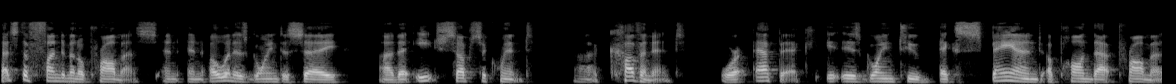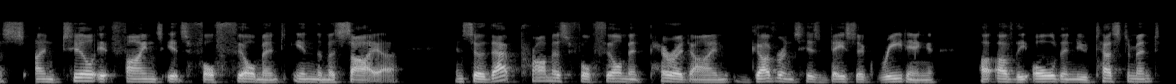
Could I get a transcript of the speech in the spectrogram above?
That's the fundamental promise. And, and Owen is going to say uh, that each subsequent uh, covenant or epoch is going to expand upon that promise until it finds its fulfillment in the Messiah. And so that promise fulfillment paradigm governs his basic reading uh, of the Old and New Testament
